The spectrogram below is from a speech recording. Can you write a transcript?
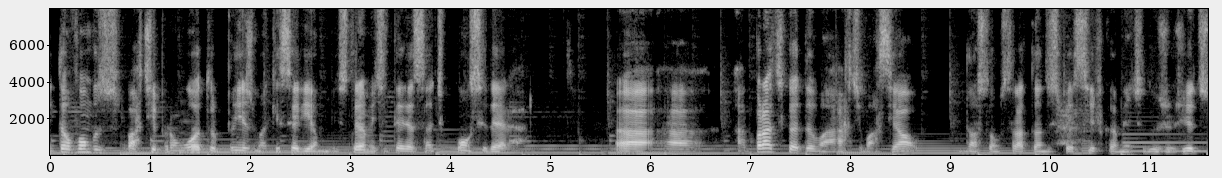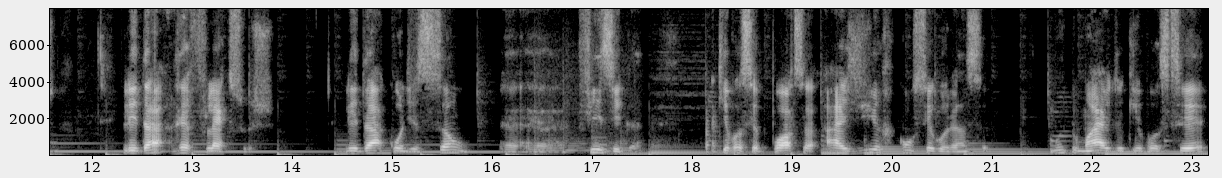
então vamos partir para um outro prisma que seria extremamente interessante considerar. A, a prática de uma arte marcial, nós estamos tratando especificamente do jiu-jitsu, lhe dá reflexos, lhe dá condição é, é, física para que você possa agir com segurança, muito mais do que você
